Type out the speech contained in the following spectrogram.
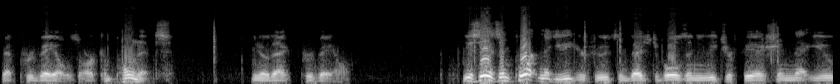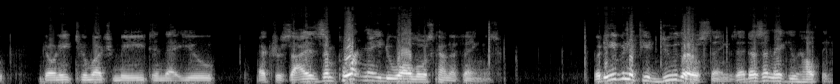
that prevails, or components, you know, that prevail? You see, it's important that you eat your fruits and vegetables and you eat your fish and that you don't eat too much meat and that you exercise. It's important that you do all those kind of things. But even if you do those things, that doesn't make you healthy.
